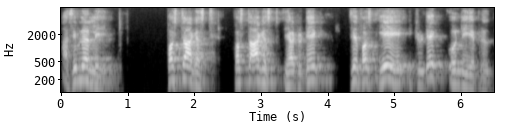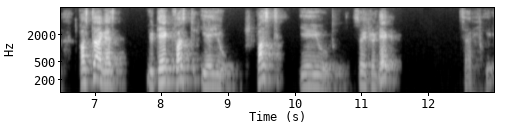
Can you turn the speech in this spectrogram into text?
uh, similarly, 1st August, 1st August, you have to take, say first A, it will take only April. 1st August, you take first AU. First AU. So it will take, sorry, AU.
